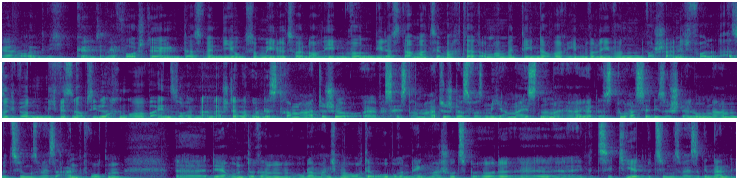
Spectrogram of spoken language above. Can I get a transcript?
Ja, und ich könnte mir vorstellen, dass wenn die Jungs und Mädels heute noch leben würden, die das damals gemacht hat, und man mit denen darüber reden würde, die würden wahrscheinlich voll, also die würden nicht wissen, ob sie lachen oder weinen sollen an der Stelle. Und das Dramatische, äh, was heißt dramatisch? Das, was mich am meisten immer ärgert, ist, du hast ja diese Stellungnahmen bzw. Antworten äh, der unteren oder manchmal auch der oberen Denkmalschutzbehörde äh, äh, zitiert bzw. genannt.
